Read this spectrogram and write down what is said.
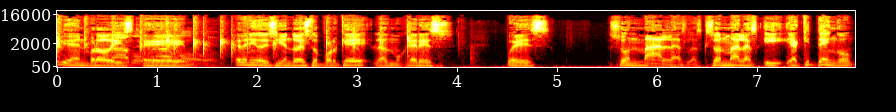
Muy bien, Brody. Eh, he venido diciendo esto porque las mujeres, pues, son malas, las que son malas. Y, y aquí tengo,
